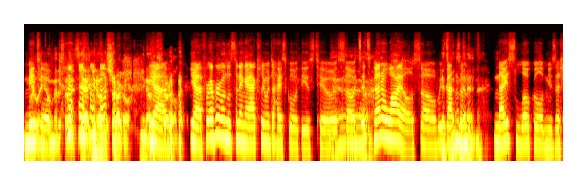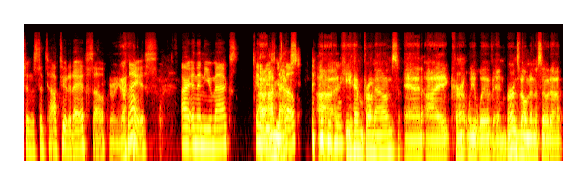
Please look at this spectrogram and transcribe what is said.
Me too. Minnesota. Yeah, you know the struggle. You know yeah. the struggle. Yeah, for everyone listening, I actually went to high school with these two. Yeah. So it's it's been a while. So we've it's got some minute. nice local musicians to talk to today. So nice. All right, and then you, Max. Introduce uh, I'm yourself. Max. uh, he, him pronouns, and I currently live in Burnsville, Minnesota.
